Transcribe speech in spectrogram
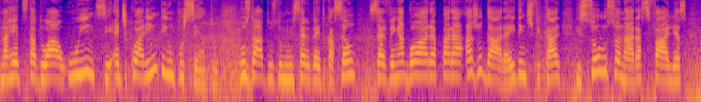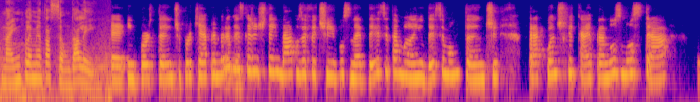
Na rede estadual, o índice é de 41%. Os dados do Ministério da Educação servem agora para ajudar a identificar e solucionar as falhas na implementação da lei. É importante porque é a primeira vez que a gente tem dados efetivos né, desse tamanho, desse montante, para quantificar e para nos mostrar o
